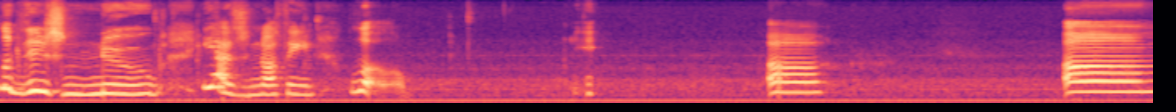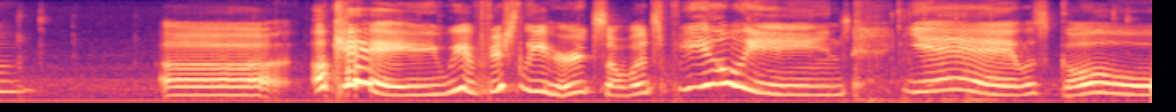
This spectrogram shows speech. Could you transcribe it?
Look this noob. He has nothing. Look. Uh. Um. Uh. Okay. We officially hurt someone's feelings. Yeah, let's go.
